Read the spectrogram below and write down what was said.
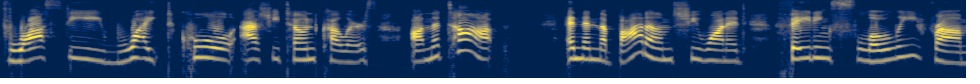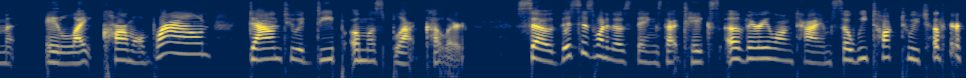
frosty white, cool, ashy toned colors on the top. And then the bottoms, she wanted fading slowly from a light caramel brown down to a deep, almost black color. So, this is one of those things that takes a very long time. So, we talked to each other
